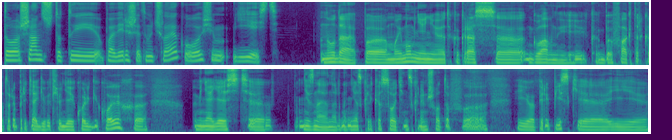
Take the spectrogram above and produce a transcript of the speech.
то шанс, что ты поверишь этому человеку, в общем, есть. Ну да, по моему мнению, это как раз э, главный как бы фактор, который притягивает людей к Ольге Кових. Э, у меня есть, э, не знаю, наверное, несколько сотен скриншотов ее переписки и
